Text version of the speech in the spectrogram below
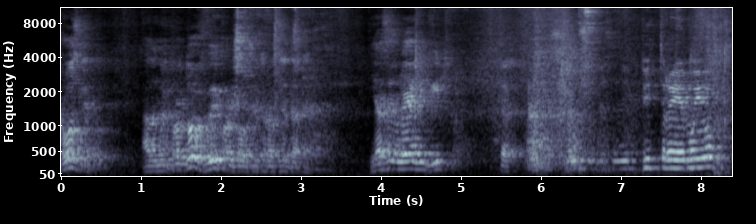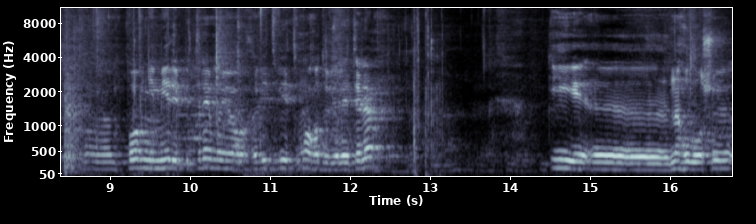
розгляду, але ми продов, ви продовжуєте розглядати. Я заявляю відвід. Підтримую, е, в повній мірі підтримую відвід мого довірителя. І е, наголошую е,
